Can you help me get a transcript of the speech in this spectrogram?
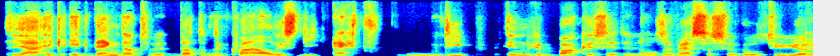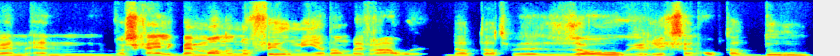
ja, ik, ik denk dat, we, dat het een kwaal is die echt diep ingebakken zit in onze westerse cultuur. En, en waarschijnlijk bij mannen nog veel meer dan bij vrouwen. Dat, dat we zo gericht zijn op dat doel.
